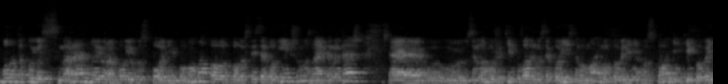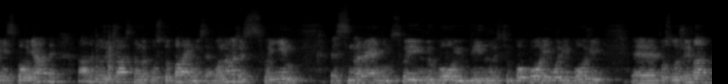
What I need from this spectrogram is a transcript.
була такою смиренною рабою Господньою, бо могла повестися по-іншому. Знаєте, ми теж е, у, земному житті поводимося по-різному. Маємо повеління Господні, які повинні сповняти, але дуже часто ми уступаємося. Вона же своїм е, смиренням, своєю любов'ю, відданістю, покорі волі Божій е, послужила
